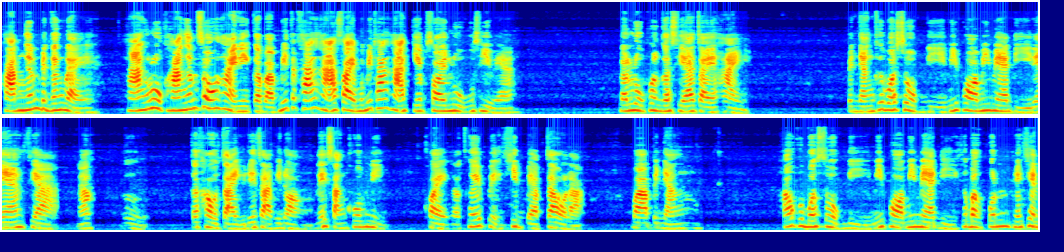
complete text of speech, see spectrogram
ผ่านเงินเป็นจังไดหางลูกหางเงินส่งให้นี่ก็แบบมีแต่ทางหาใส่บ่มีทางหาเก็บซอยลูกจังซี้แหมแล้วลูกเพิ่นก็เสียใจให้เป็นยังคือบ่โชคดี มีพ่อมีแม่ดีแน่เสียนะเออ ก็เข้าใจอยู่เดะจ้าพี่น้อง ในสังคมนี่ข่อยก็เคยเป็นคิดแบบเจ้าล่ะ ว่าเป็นยัง เฮาคือบ่โชคดี มีพ่อมีแม่ดี คือบางคนอย่างเช่น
